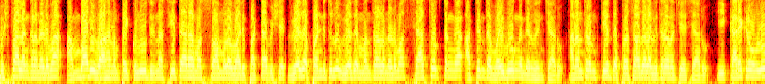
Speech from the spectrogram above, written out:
పుష్పాలంకరణ నడుమ అంబారి వాహనంపై కొలువుదిరిన సీతారామ స్వాముల వారి పట్టాభిషేక్ వేద పండితులు వేద మంత్రాల నడుమ శాస్త్రోక్తంగా అత్యంత వైభవంగా నిర్వహించారు. అనంతరం తీర్థ ప్రసాదాల వితరణ చేశారు. ఈ కార్యక్రమంలో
